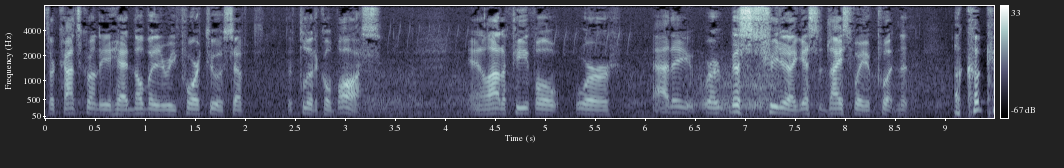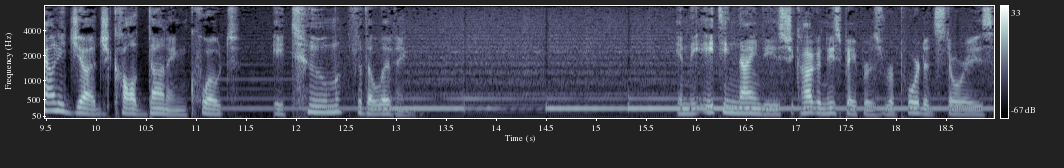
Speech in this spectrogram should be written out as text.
So consequently, you had nobody to report to except the political boss. And a lot of people were, ah, they were mistreated, I guess is a nice way of putting it. A Cook County judge called Dunning, quote, a tomb for the living. In the 1890s, Chicago newspapers reported stories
